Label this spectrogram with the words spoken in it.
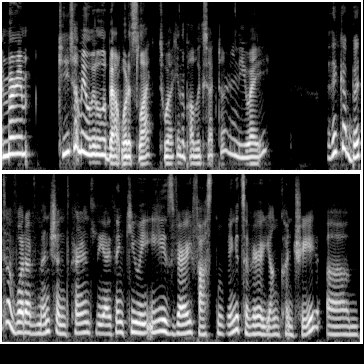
and maryam can you tell me a little about what it's like to work in the public sector in the uae I think a bit of what I've mentioned currently. I think UAE is very fast moving. It's a very young country. Um,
